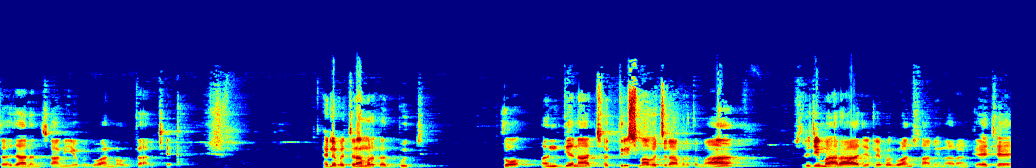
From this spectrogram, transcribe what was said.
સહજાનંદ સ્વામી એ ભગવાનનો અવતાર છે. એટલે વચનામૃત અદભુત છે. તો અંત્યના છત્રીસમાં વચનામૃતમાં શ્રીજી મહારાજ એટલે ભગવાન સ્વામિનારાયણ કહે છે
